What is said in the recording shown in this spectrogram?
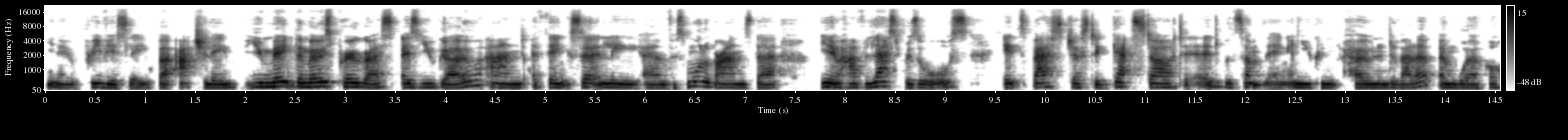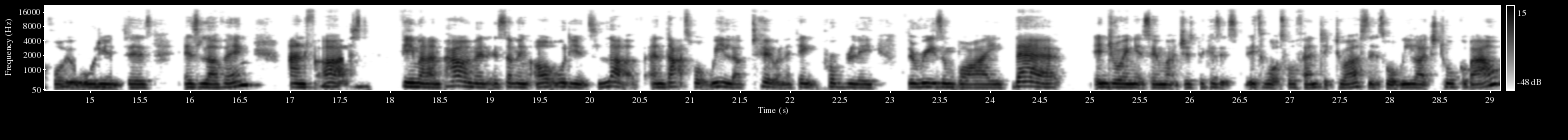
you know, previously, but actually you make the most progress as you go. And I think certainly um, for smaller brands that, you know, have less resource, it's best just to get started with something and you can hone and develop and work off what your mm-hmm. audience is is loving and for mm-hmm. us female empowerment is something our audience love and that's what we love too and i think probably the reason why they're enjoying it so much is because it's it's what's authentic to us and it's what we like to talk about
